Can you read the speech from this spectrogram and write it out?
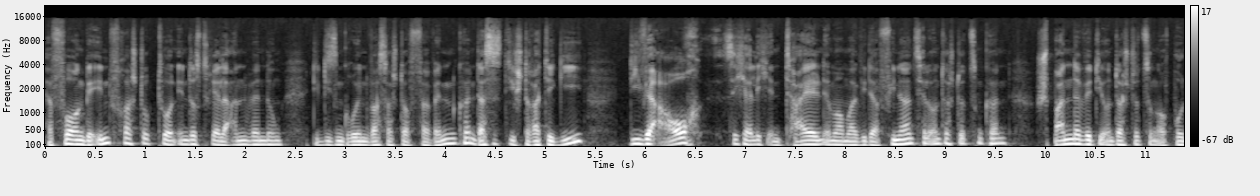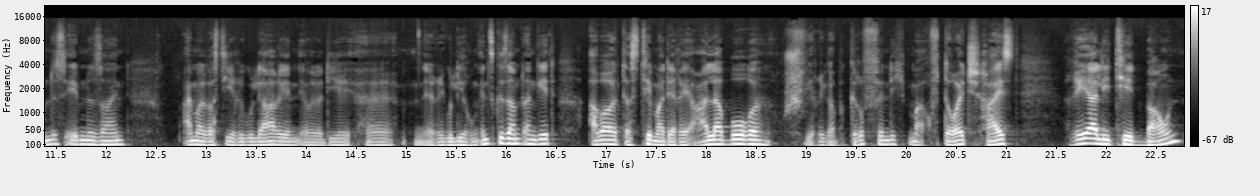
hervorragende Infrastruktur und industrielle Anwendungen, die diesen grünen Wasserstoff verwenden können. Das ist die Strategie, die wir auch sicherlich in Teilen immer mal wieder finanziell unterstützen können. Spannender wird die Unterstützung auf Bundesebene sein. Einmal was die Regularien oder die äh, Regulierung insgesamt angeht, aber das Thema der Reallabore, schwieriger Begriff finde ich, mal auf Deutsch heißt Realität bauen,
